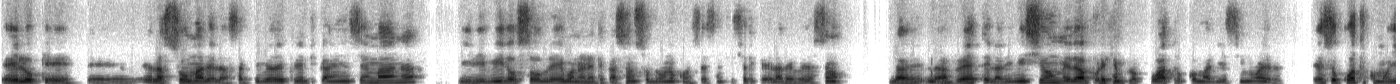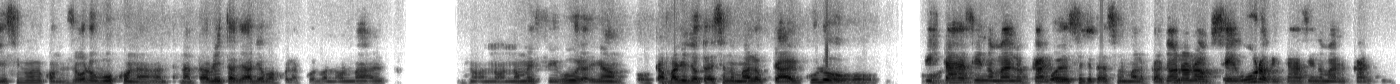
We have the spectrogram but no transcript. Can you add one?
es lo que este, es la suma de las actividades críticas en semana y divido sobre, bueno, en este caso sobre 1,67, que es la deviación. La, la resta y la división me da, por ejemplo, 4,19. Eso 4,19 cuando yo lo busco en la, en la, tablita diaria bajo la curva normal, no, no, no me figura, digamos. O capaz que yo estoy haciendo mal los cálculos o... Estás haciendo mal los cálculos. Puede ser que estés haciendo mal los cálculos. No, no, no, seguro que estás haciendo mal los cálculos.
